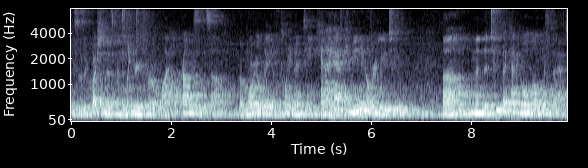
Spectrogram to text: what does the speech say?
This is a question that's been lingering for a while, probably since um, Memorial Day of 2019. Can I have communion over YouTube? Um, and then the two that kind of go along with that.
